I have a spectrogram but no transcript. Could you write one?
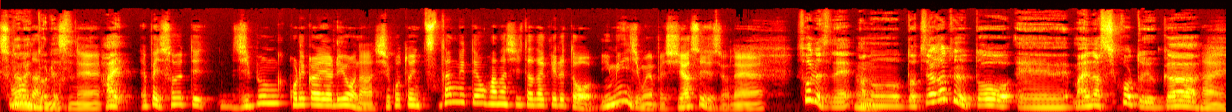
そうなんですね。はい。やっぱりそうやって自分がこれからやるような仕事につなげてお話しいただけると、イメージもやっぱりしやすいですよね。そうですね。うんあの、どちらかというと、えー、マイナス思考というか、はい。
